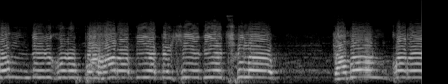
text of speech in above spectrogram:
মন্দিরগুলো পাহারা দিয়ে দেখিয়ে দিয়েছিল, কেমন করে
